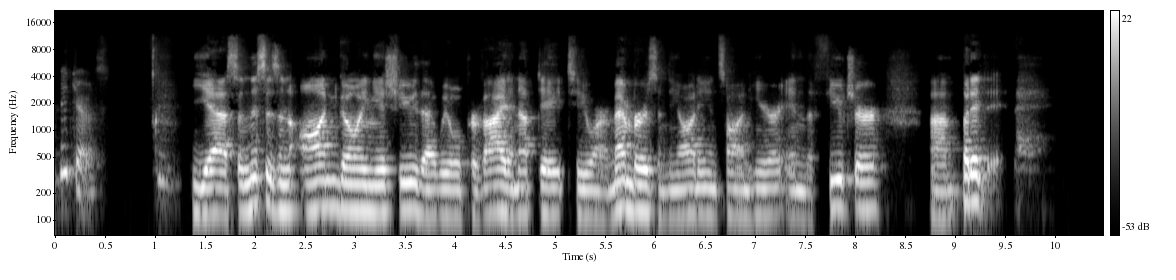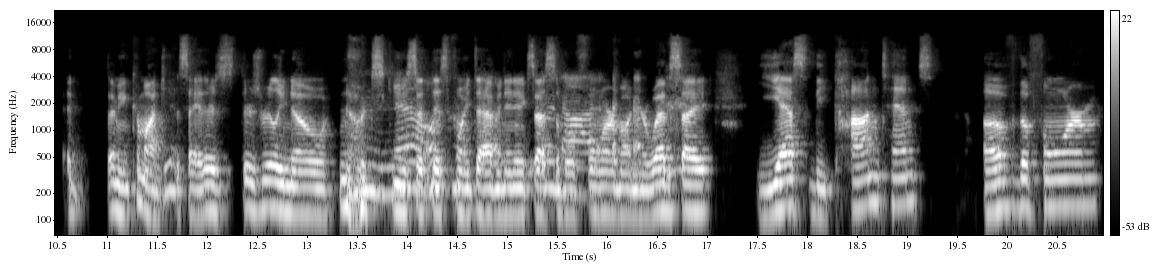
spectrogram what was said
features. Yes, and this is an ongoing issue that we will provide an update to our members and the audience on here in the future. Um, but it, it, I mean, come on, GSA. There's there's really no no excuse no. at this point to have an inaccessible form on your website. Yes, the content of the form,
